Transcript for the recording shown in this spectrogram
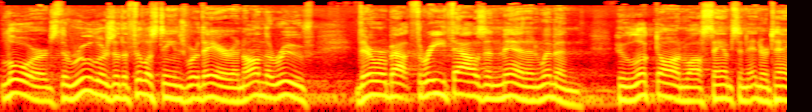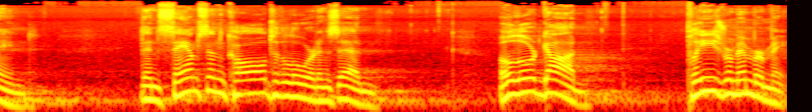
lords, the rulers of the Philistines, were there, and on the roof there were about 3,000 men and women who looked on while Samson entertained. Then Samson called to the Lord and said, O Lord God, please remember me.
